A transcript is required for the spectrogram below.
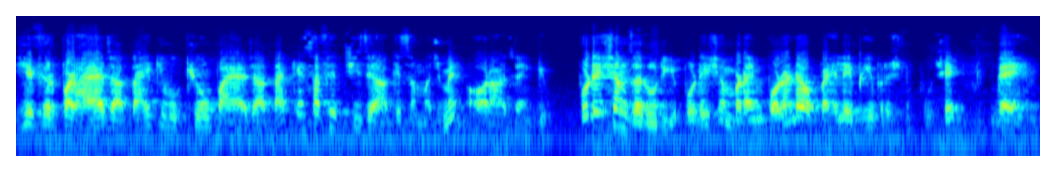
ये फिर पढ़ाया जाता है कि वो क्यों पाया जाता है, कैसा फिर चीज़ें आगे समझ में और आ जाएँगी। पोटेशियम ज़रूरी है, पोटेशियम बड़ा इंपॉर्टेंट है और पहले भी प्रश्न पूछे गए हैं।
